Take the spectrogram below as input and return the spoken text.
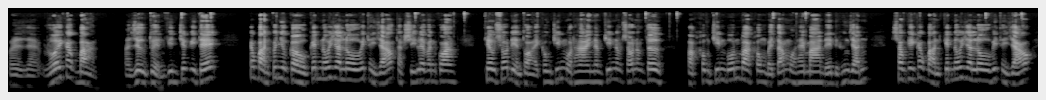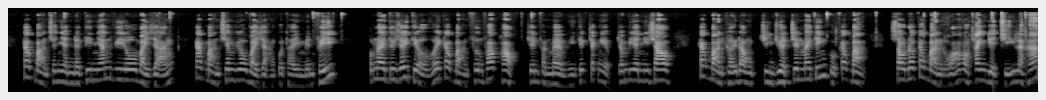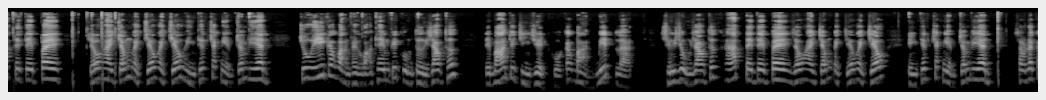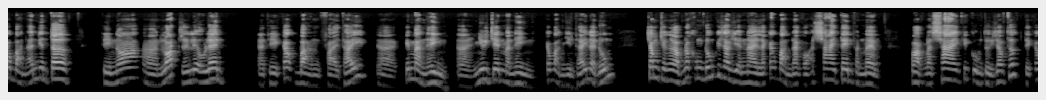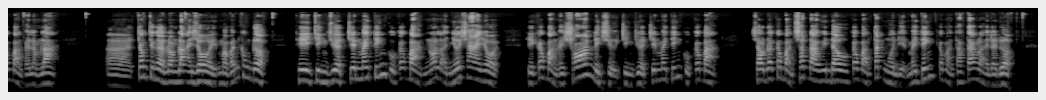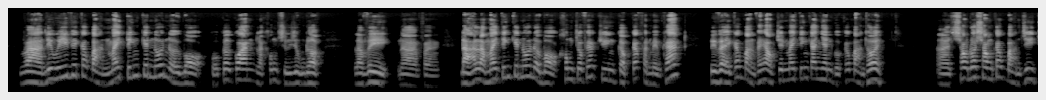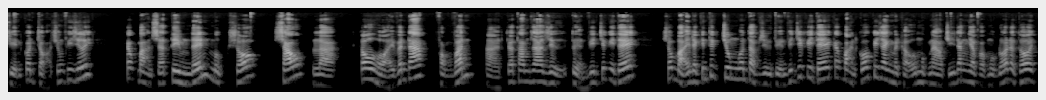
à, với các bạn à, dự tuyển viên chức y tế các bạn có nhu cầu kết nối Zalo với thầy giáo thạc sĩ Lê Văn Quang theo số điện thoại 0912 595654 hoặc 0943078123 để được hướng dẫn. Sau khi các bạn kết nối Zalo với thầy giáo, các bạn sẽ nhận được tin nhắn video bài giảng. Các bạn xem video bài giảng của thầy miễn phí. Hôm nay tôi giới thiệu với các bạn phương pháp học trên phần mềm hình thức trắc nghiệm.vn như sau các bạn khởi động trình duyệt trên máy tính của các bạn. Sau đó các bạn gõ vào thanh địa chỉ là http dấu hai chấm gạch chéo gạch chéo hình thức trắc nghiệm vn. Chú ý các bạn phải gõ thêm cái cụm từ giao thức để báo cho trình duyệt của các bạn biết là sử dụng giao thức http dấu hai chấm gạch chéo gạch chéo hình thức trắc nghiệm vn. Sau đó các bạn ấn enter thì nó à, lót dữ liệu lên. À, thì các bạn phải thấy à, cái màn hình à, như trên màn hình các bạn nhìn thấy là đúng trong trường hợp nó không đúng cái giao diện này là các bạn đã gõ sai tên phần mềm hoặc là sai cái cụm từ giao thức thì các bạn phải làm lại. À, trong trường hợp làm lại rồi mà vẫn không được thì trình duyệt trên máy tính của các bạn nó là nhớ sai rồi thì các bạn phải xóa lịch sử trình duyệt trên máy tính của các bạn. Sau đó các bạn shut down Windows các bạn tắt nguồn điện máy tính các bạn thao tác lại là được. Và lưu ý với các bạn máy tính kết nối nội bộ của cơ quan là không sử dụng được là vì là phải đã là máy tính kết nối nội bộ không cho phép truy cập các phần mềm khác. Vì vậy các bạn phải học trên máy tính cá nhân của các bạn thôi. À, sau đó xong các bạn di chuyển con trỏ xuống phía dưới. Các bạn sẽ tìm đến mục số 6 là câu hỏi vấn đáp phỏng vấn à, cho tham gia dự tuyển viên chức y tế. Số 7 là kiến thức chung ôn tập dự tuyển viên chức y tế. Các bạn có cái danh mật khẩu ở mục nào chỉ đăng nhập vào mục đó được thôi.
